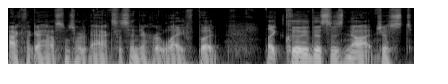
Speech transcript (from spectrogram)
act like I have some sort of access into her life. But like clearly, this is not just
